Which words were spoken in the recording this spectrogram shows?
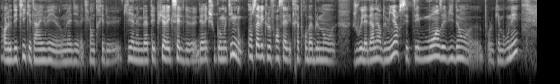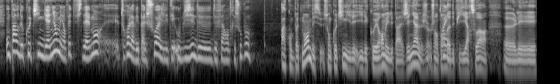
Alors le déclic est arrivé, on l'a dit, avec l'entrée de Kylian Mbappé, puis avec celle d'Eric Choupo-Moting. Donc on savait que le Français allait très probablement jouer la dernière demi-heure. C'était moins évident pour le Camerounais. On parle de coaching gagnant, mais en fait, finalement, Tourelle n'avait pas le choix. Il était obligé de, de faire entrer Choupo. Ah complètement, mais son coaching il est, il est cohérent, mais il n'est pas génial. J'entends depuis hier soir euh, les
